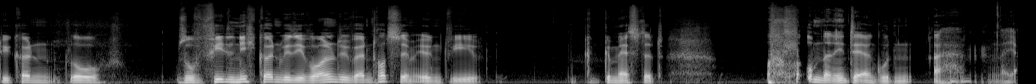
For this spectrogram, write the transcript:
Die können so, so viel nicht können, wie sie wollen, sie werden trotzdem irgendwie gemästet, um dann hinterher einen guten, äh, naja,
